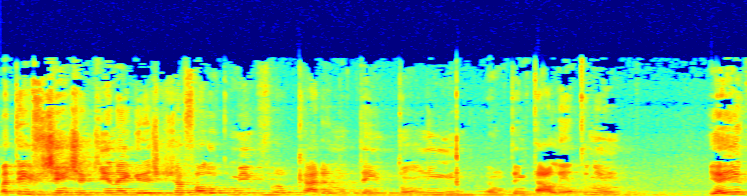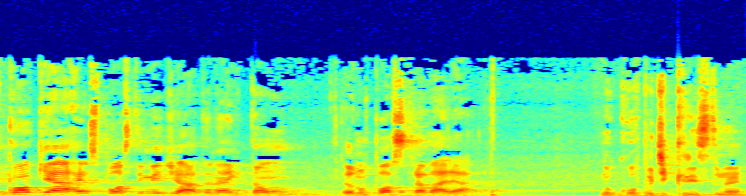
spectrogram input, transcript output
Mas tem gente aqui na igreja que já falou comigo, falou, cara, eu não tenho dom nenhum, eu não tenho talento nenhum. E aí qual que é a resposta imediata, né? Então eu não posso trabalhar no corpo de Cristo, né?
